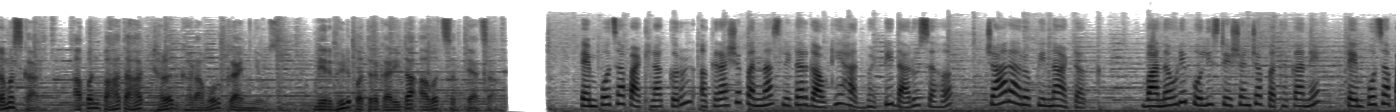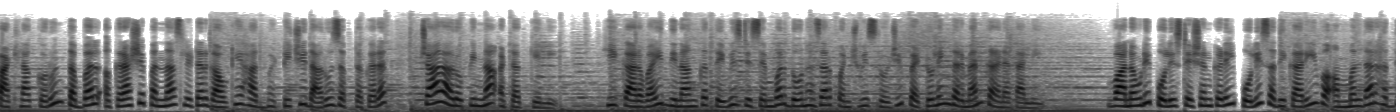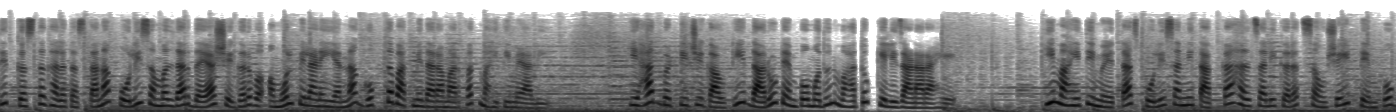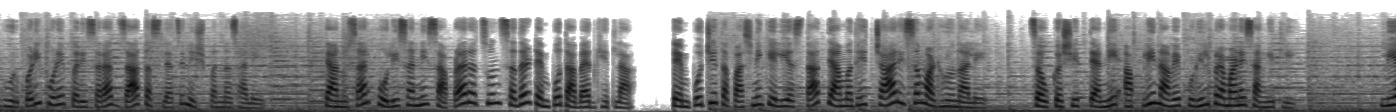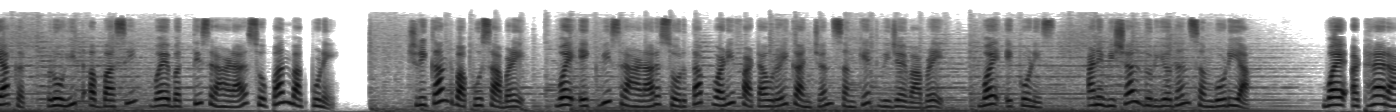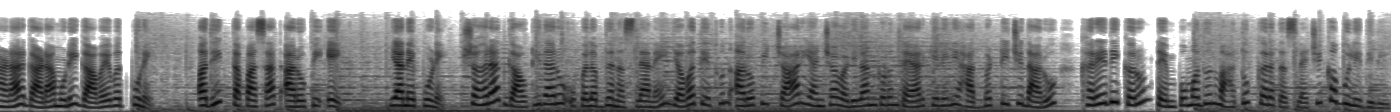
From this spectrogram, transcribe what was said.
नमस्कार आपण पाहत आहात ठळक घडामोड क्राईम न्यूज. निर्भीड पत्रकारिता आवत सत्याचा. टेम्पोचा पाठलाग करून अकराशे पन्नास लिटर गावठी हातभट्टी दारूसह चार आरोपींना अटक. वानवडी पोलीस स्टेशनच्या पथकाने टेम्पोचा पाठलाग करून तब्बल अकराशे पन्नास लिटर गावठी हातभट्टीची दारू जप्त करत चार आरोपींना अटक केली. ही कारवाई दिनांक तेवीस डिसेंबर दोन हजार पंचवीस रोजी पेट्रोलिंग दरम्यान करण्यात आली. वानवडी पोलीस स्टेशनकडील पोलीस अधिकारी व अंमलदार हद्दीत गस्त घालत असताना पोलीस अंमलदार दया शेगर व अमोल पिलाणे यांना गुप्त बातमीदारामार्फत माहिती मिळाली. की हातभट्टीची गावठी दारू टेम्पोमधून वाहतूक केली जाणार आहे. ही माहिती मिळताच पोलिसांनी तात्काळ हालचाली करत संशयित टेम्पो घोरपडी पुणे परिसरात जात असल्याचे निष्पन्न झाले. त्यानुसार पोलिसांनी सापळा रचून सदर टेम्पो ताब्यात घेतला. टेम्पोची तपासणी केली असता त्यामध्ये चार इसम आढळून आले. चौकशीत त्यांनी आपली नावे पुढीलप्रमाणे सांगितली. लियाकत रोहित अब्बासी वय बत्तीस राहणार सोपानबाग पुणे श्रीकांत बापू साबळे वय एकवीस राहणार सोरतापवाडी फाटावरळी कांचन संकेत विजय वाबळे वय एकोणीस आणि विशाल दुर्योधन संगोडिया वय अठरा राहणार गाडामुडी गावैवत पुणे. अधिक तपासात आरोपी एक याने पुणे शहरात गावठी दारू उपलब्ध नसल्याने यवत येथून आरोपी चार यांच्या वडिलांकडून तयार केलेली हातभट्टीची दारू खरेदी करून टेम्पोमधून वाहतूक करत असल्याची कबुली दिली.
